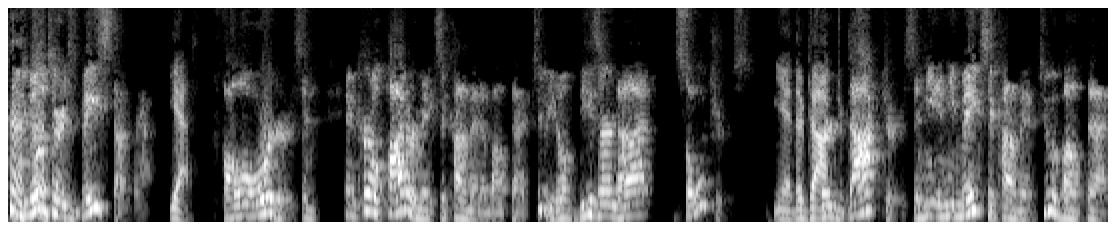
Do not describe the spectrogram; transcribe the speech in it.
the military is based on that. Yes. Follow orders, and and Colonel Potter makes a comment about that too. You know, these are not soldiers; Yeah, they're doctors. they're doctors, and he and he makes a comment too about that.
